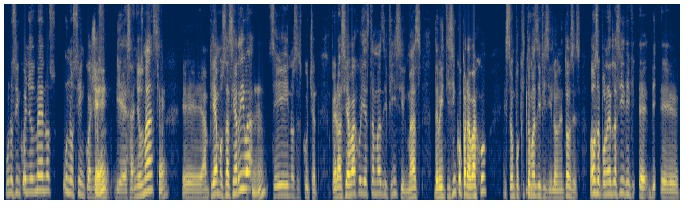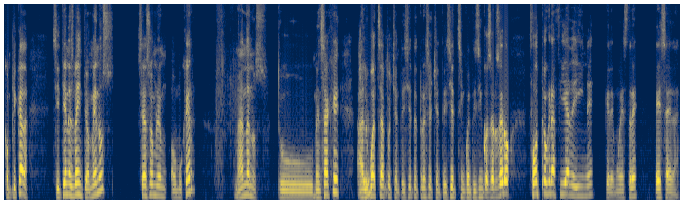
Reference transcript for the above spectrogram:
unos cinco años menos, unos cinco años, Sí. diez años más. Sí. Eh, ampliamos hacia arriba, sí nos escuchan, pero hacia abajo ya está más difícil, más de 25 para abajo está un poquito más difícil. Entonces, vamos a ponerla así eh, eh, complicada. Si tienes 20 o menos, seas hombre o mujer, mándanos tu mensaje al. WhatsApp 87 13 87 55 00, fotografía de INE que demuestre esa edad.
